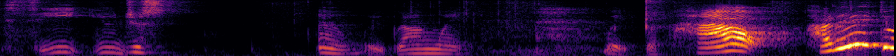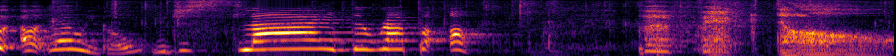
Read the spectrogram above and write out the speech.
See, you just. Oh, wait, wrong way. Wait, but how? How did I do it? Oh, there we go. You just slide the wrapper off. Perfecto.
